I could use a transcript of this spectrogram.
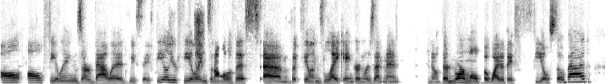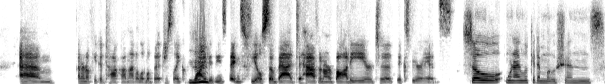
all all feelings are valid. We say feel your feelings and all of this, um, but feelings like anger and resentment, you know, they're normal. But why do they feel so bad? Um, I don't know if you could talk on that a little bit. Just like mm-hmm. why do these things feel so bad to have in our body or to experience? So when I look at emotions,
